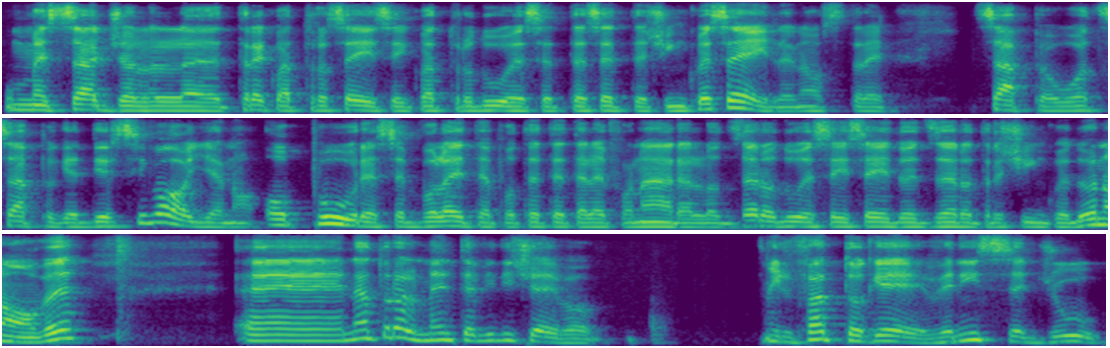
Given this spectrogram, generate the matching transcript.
un messaggio al 346 642 7756. Le nostre Zap o WhatsApp che dir si vogliano, oppure se volete potete telefonare allo 0266203529. Eh, naturalmente vi dicevo, il fatto che venisse giù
